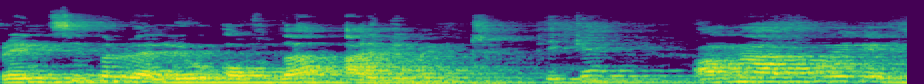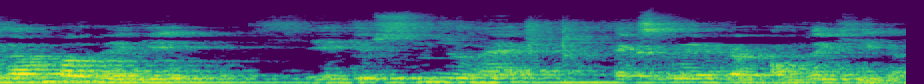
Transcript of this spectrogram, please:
principal value of the argument ठीक है? अब मैं आपको एक एग्जांपल देके ये क्वेश्चन जो है एक्सप्लेन करता हूँ। देखिएगा।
